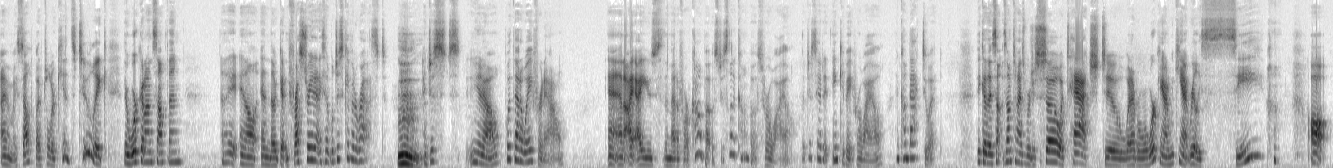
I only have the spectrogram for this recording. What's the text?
I mean, myself, but I've told our kids too. Like they're working on something, and I, and I'll, and they're getting frustrated. I said, well, just give it a rest mm. and just you know put that away for now. And I, I use the metaphor of compost. Just let it compost for a while, but just let it incubate for a while and come back to it. Because sometimes we're just so attached to whatever we're working on, we can't really see all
